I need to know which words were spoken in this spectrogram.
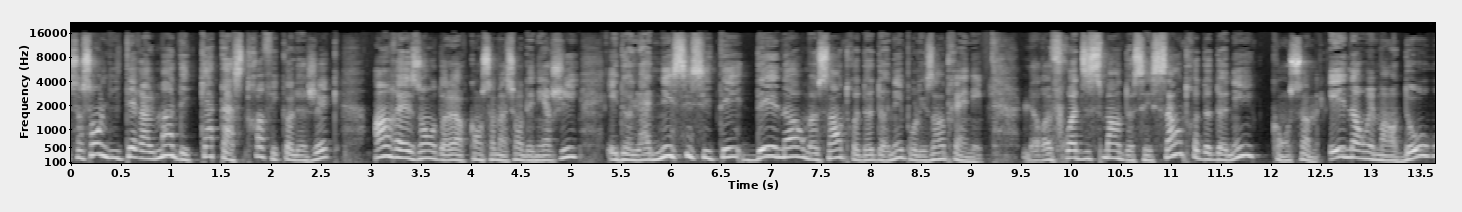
ce sont littéralement des catastrophes écologiques en raison de leur consommation d'énergie et de la nécessité d'énormes centres de données pour les entraîner. Le refroidissement de ces centres de données consomme énormément d'eau,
